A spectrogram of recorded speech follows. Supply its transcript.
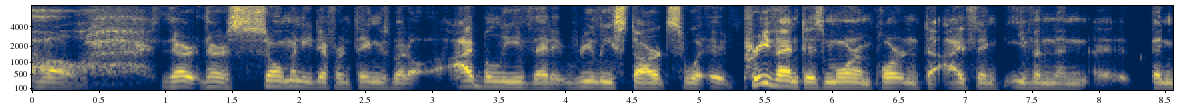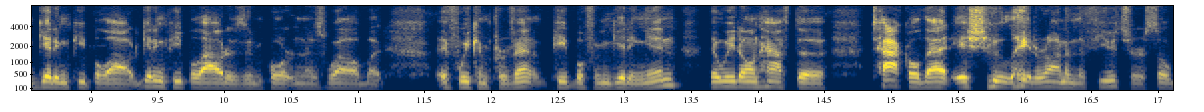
Oh, there there's so many different things, but I believe that it really starts with uh, prevent is more important, I think, even than uh, than getting people out. Getting people out is important as well, but if we can prevent people from getting in, then we don't have to tackle that issue later on in the future. So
